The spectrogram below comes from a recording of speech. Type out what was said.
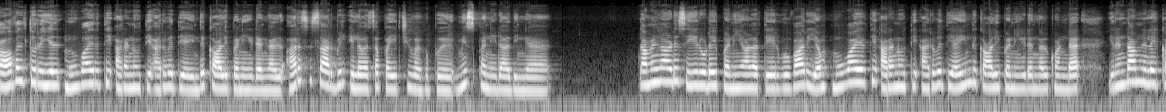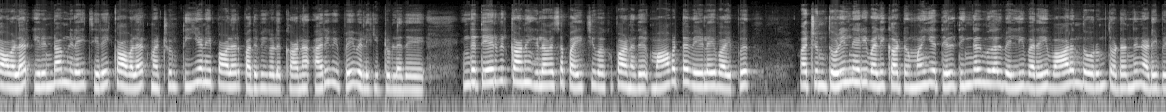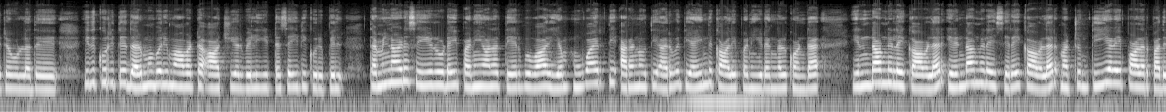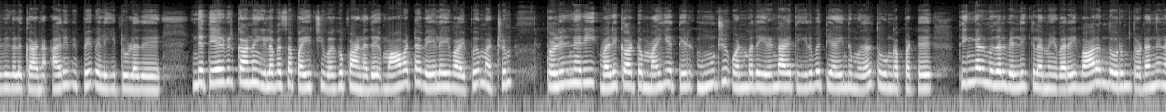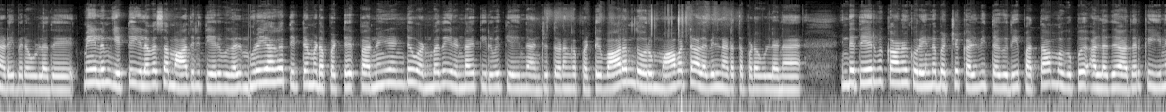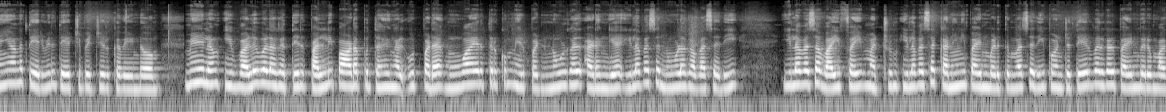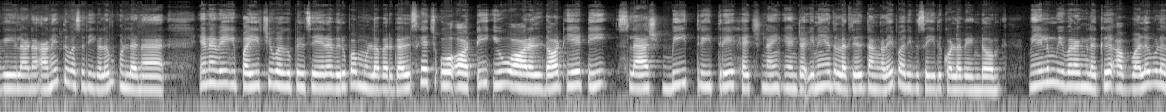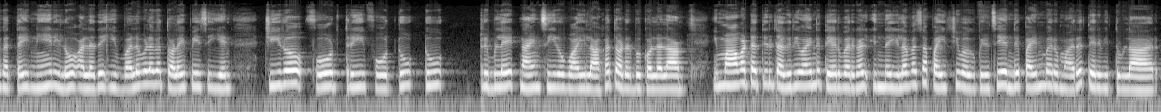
காவல்துறையில் மூவாயிரத்தி அறுநூத்தி அறுபத்தி ஐந்து காலி பணியிடங்கள். அரசு சார்பில் இலவச பயிற்சி வகுப்பு. மிஸ் பண்ணிடாதீங்க. தமிழ்நாடு சீருடை பணியாளர் தேர்வு வாரியம் மூவாயிரத்தி அறுநூத்தி அறுபத்தி ஐந்து காலி பணியிடங்கள் கொண்ட இரண்டாம் நிலை காவலர் இரண்டாம் நிலை சிறை காவலர் மற்றும் தீயணைப்பாளர் பதவிகளுக்கான அறிவிப்பை வெளியிட்டுள்ளது. இந்த தேர்விற்கான இலவச பயிற்சி வகுப்பானது மாவட்ட வேலைவாய்ப்பு மற்றும் தொழில்நெறி வழிகாட்டும் மையத்தில் திங்கள் முதல் வெள்ளி வரை வாரந்தோறும் தொடர்ந்து நடைபெற உள்ளது. இது குறித்து தருமபுரி மாவட்ட ஆட்சியர் வெளியிட்ட செய்திக்குறிப்பில் தமிழ்நாடு சீருடை பணியாளர் தேர்வு வாரியம் மூவாயிரத்தி அறுநூற்றி அறுபத்தி ஐந்து காலி பணியிடங்கள் கொண்ட இரண்டாம் நிலை காவலர் இரண்டாம் நிலை சிறை காவலர் மற்றும் தீயணைப்பாளர் பதவிகளுக்கான அறிவிப்பை வெளியிட்டுள்ளது. இந்த தேர்விற்கான இலவச பயிற்சி வகுப்பானது மாவட்ட வேலைவாய்ப்பு மற்றும் தொழில்நெறி வழிகாட்டும் மையத்தில் மூன்று ஒன்பது இரண்டாயிரத்தி இருபத்தி ஐந்து முதல் துவங்கப்பட்டு திங்கள் முதல் வெள்ளிக்கிழமை வரை வாரந்தோறும் தொடர்ந்து நடைபெற உள்ளது. மேலும் எட்டு இலவச மாதிரி தேர்வுகள் முறையாக திட்டமிடப்பட்டு பன்னிரண்டு ஒன்பது இரண்டாயிரத்தி இருபத்தி ஐந்து அன்று தொடங்கப்பட்டு வாரந்தோறும் மாவட்ட அளவில் நடத்தப்பட உள்ளன. இந்த தேர்வுக்கான குறைந்தபட்ச கல்வித் தகுதி பத்தாம் வகுப்பு அல்லது அதற்கு இணையான தேர்வில் தேர்ச்சி பெற்றிருக்க வேண்டும். மேலும் இவ்வலுவலகத்தில் பள்ளி பாடப்புத்தகங்கள் உட்பட மூவாயிரத்திற்கும் மேற்பட்ட நூல்கள் அடங்கிய இலவச நூலக வசதி இலவச வைஃபை மற்றும் இலவச கணினி பயன்படுத்தும் வசதி போன்ற தேர்வர்கள் பயன்பெறும் வகையிலான அனைத்து வசதிகளும் உள்ளன. எனவே இப்பயிற்சி வகுப்பில் சேர விருப்பம் உள்ளவர்கள் HORT URL dot AT slash B three three H nine என்ற இணையதளத்தில் தங்களை பதிவு செய்து கொள்ள வேண்டும். மேலும் விவரங்களுக்கு அவ்வலுவலகத்தை நேரிலோ அல்லது இவ்வலுவலக தொலைபேசி எண் zero four three four two two triple eight nine zero வாயிலாக தொடர்பு கொள்ளலாம். இம்மாவட்டத்தில் தகுதி வாய்ந்த தேர்வர்கள் இந்த இலவச பயிற்சி வகுப்பில் சேர்ந்து பயன்பெறுமாறு தெரிவித்துள்ளார்.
